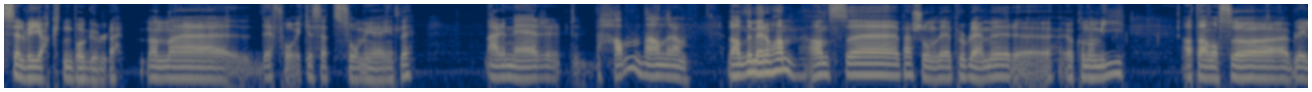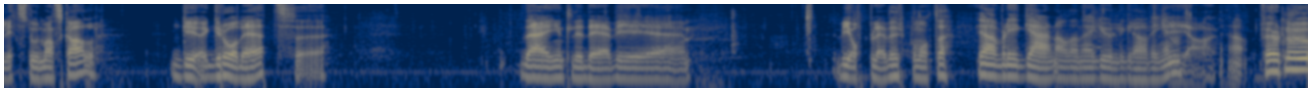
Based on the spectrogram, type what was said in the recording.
selve jakten på gullet. Men det får vi ikke sett så mye, egentlig. Er det mer han det handler om? Det handler mer om han. Hans personlige problemer, økonomi. At han også blir litt stormannsgal. Grådighet. Det er egentlig det vi vi opplever, på en måte. Ja, blir gæren av denne gullgravingen? Ja. For jeg har hørt, noe,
